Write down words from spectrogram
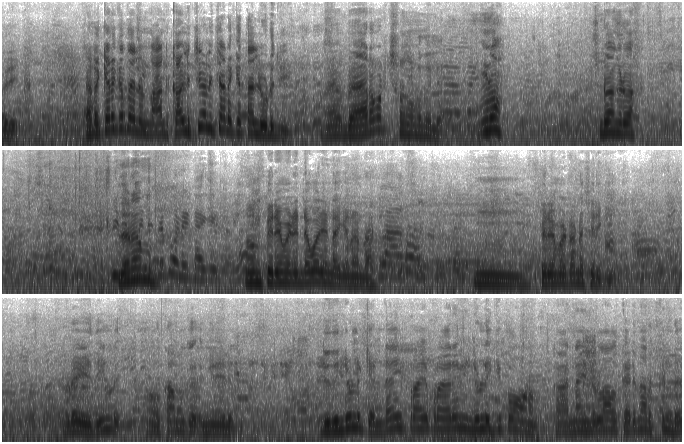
അവർ. ഇടയ്ക്കിടയ്ക്ക് തല്ലും. കളിച്ച് കളിച്ച് ഇടയ്ക്ക് തല്ലൂടും ചെയ്യും. വേറെ പ്രശ്നമൊന്നുമില്ല ഇങ്ങോട്ടോ ഇങ്ങോട്ട് വാ. വാ ഇതാണ് പിരമിഡിന്റെ പിരമിഡിന്റെ പോലെ ഉണ്ടാക്കണണ്ട പിരമിഡാണ് ശരിക്കും. ഇവിടെ എഴുതിയുണ്ട്. നോക്കാം നമുക്ക് എങ്ങനെയാലും ഇത് ഇതിന്റെ ഉള്ളിലേക്ക് എന്റെ അഭിപ്രായ പ്രകാരം ഇതിന്റെ ഉള്ളിലേക്ക് പോകണം. കാരണം അതിന്റെ ഉള്ള ആൾക്കാർ നടക്കുന്നുണ്ട്.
